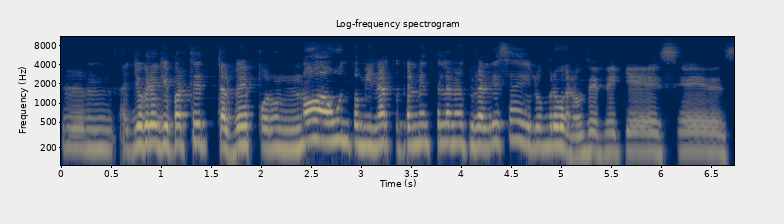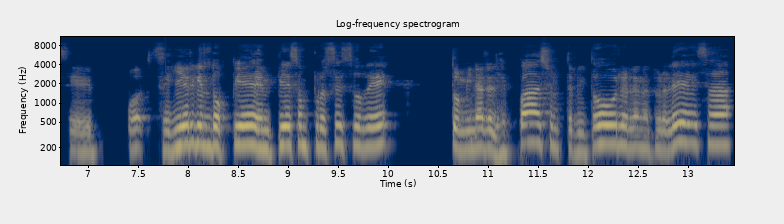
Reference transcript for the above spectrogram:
yo creo que parte tal vez por un no aún dominar totalmente la naturaleza y el hombre, bueno, desde que se, se, se yergue en dos pies empieza un proceso de dominar el espacio, el territorio, la naturaleza,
